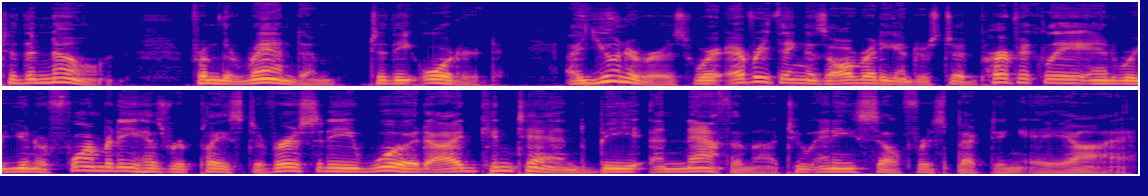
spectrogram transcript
to the known, from the random to the ordered. A universe where everything is already understood perfectly and where uniformity has replaced diversity would, I'd contend, be anathema to any self respecting AI.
